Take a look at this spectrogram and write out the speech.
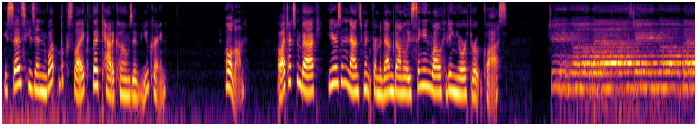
He says he's in what looks like the catacombs of Ukraine. Hold on. While I text him back, here's an announcement from Madame Donnelly's Singing While Hitting Your Throat class. Jingle bells, jingle bells,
